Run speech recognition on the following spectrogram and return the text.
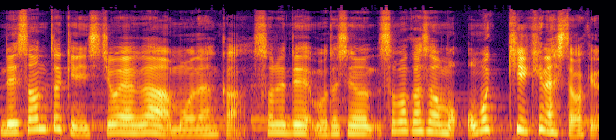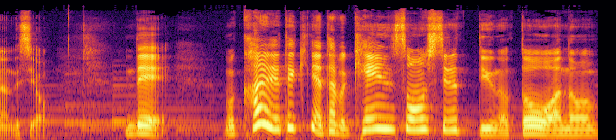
でその時に父親がもうなんかそれで私のそばかすをもう思いっきりけなしたわけなんですよ。で彼的には多分謙遜してるっていうのとあの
